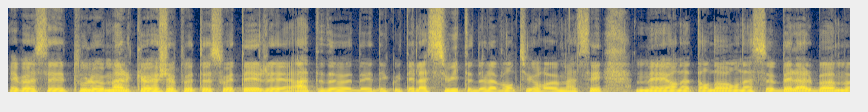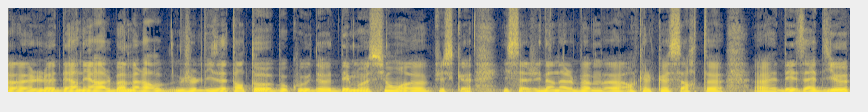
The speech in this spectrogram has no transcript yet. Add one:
Eh ben, c'est tout le mal que je peux te souhaiter. J'ai hâte d'écouter la suite de l'aventure euh, Massé. Mais en attendant, on a ce bel album, euh, le dernier album. Alors, je le disais tantôt, beaucoup d'émotions, euh, puisque il s'agit d'un album en quelque sorte des adieux.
